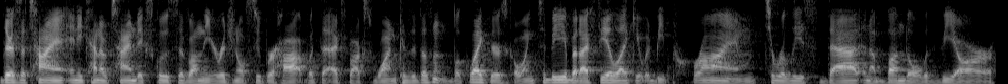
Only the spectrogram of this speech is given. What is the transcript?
there's a time any kind of timed exclusive on the original Superhot with the Xbox One because it doesn't look like there's going to be, but I feel like it would be prime to release that in a bundle with VR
